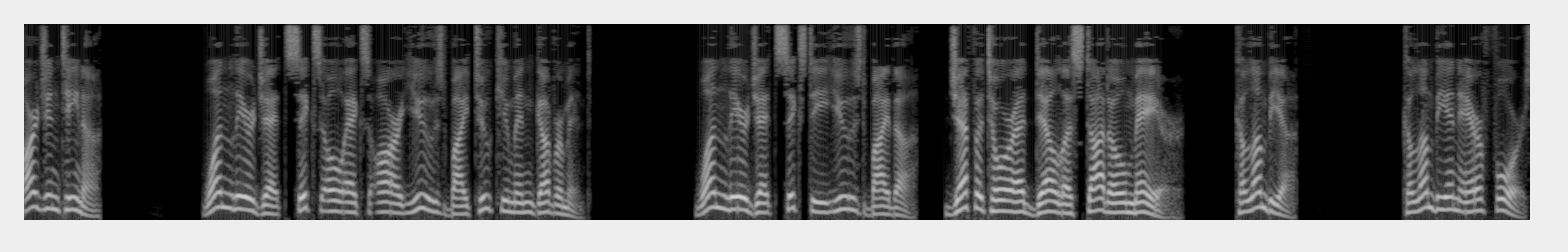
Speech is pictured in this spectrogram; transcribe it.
Argentina. One Learjet 60XR used by Tucumán government. One Learjet 60 used by the Jefatura del Estado Mayor, Colombia. Colombian Air Force,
